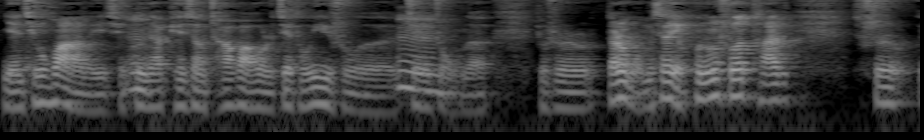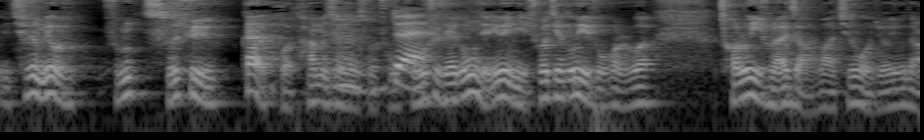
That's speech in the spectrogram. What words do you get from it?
年轻化的一些，更加偏向插画或者街头艺术的这种的，就是但是我们现在也不能说它就是其实没有什么词去概括他们现在所从从事这些东西，因为你说街头艺术或者说。潮流艺术来讲的话，其实我觉得有点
